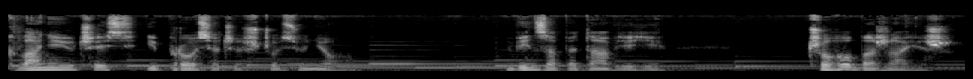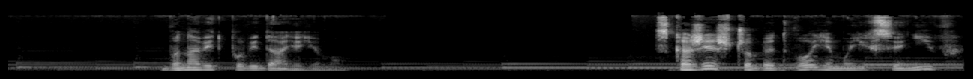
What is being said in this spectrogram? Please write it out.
кланяючись і просячи щось у нього. Він запитав її, Чого бажаєш? Вона відповідає йому: Скажи, щоби двоє моїх синів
